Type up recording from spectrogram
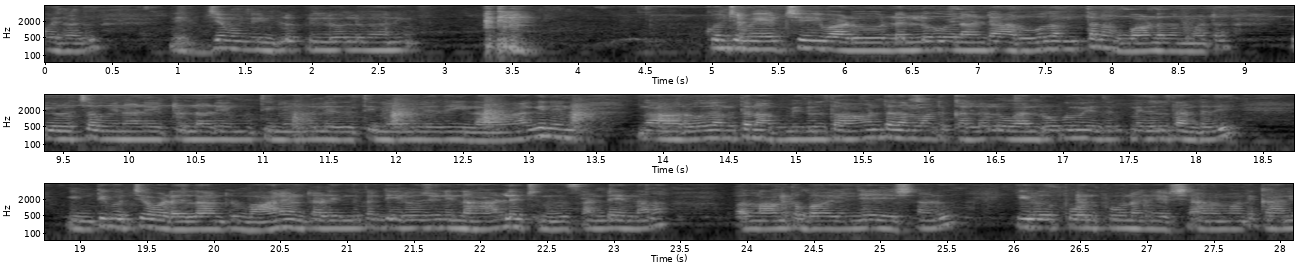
పోయినాడు. నిజమండి ఇంట్లో పిల్లోళ్ళు కానీ కొంచెం ఏడ్చి వాడు డల్లుగా పోయినా అంటే ఆ రోజంతా నాకు బాగుండదు అనమాట ఏడుచా పోయినాడు ఎట్టున్నాడు ఏమో తినేవాడు లేదో తినేవాడు లేదో ఇలాగే నేను ఆ రోజంతా నాకు మెదులుతూ ఉంటుంది అనమాట కళ్ళలో వన్ రూపం మెదు మెదులుతూ ఉంటుంది ఇంటికి వచ్చేవాడు ఎలా అంటాడు? బాగానే ఉంటాడు. ఎందుకంటే ఈరోజు నిన్న హాలిడే వచ్చింది కదా సండే అయిందన? వాళ్ళ నాన్నతో బాగా ఎంజాయ్ చేసినాడు. ఈరోజు పోను పోను అని ఏడ్చాను అనమాట కానీ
